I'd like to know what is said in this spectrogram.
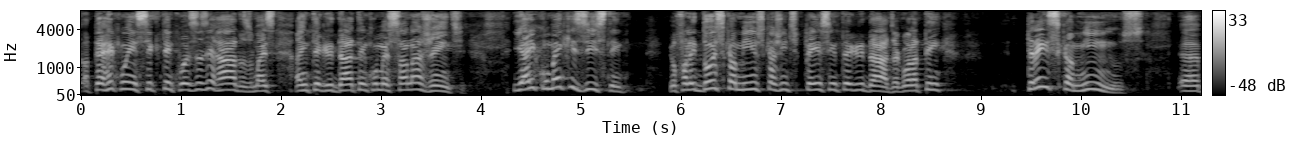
até reconhecer que tem coisas erradas, mas a integridade tem que começar na gente. E aí, como é que existem? Eu falei dois caminhos que a gente pensa em integridade. Agora, tem três caminhos é,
